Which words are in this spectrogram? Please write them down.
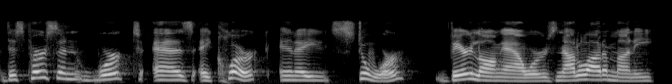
this person worked as a clerk in a store, very long hours, not a lot of money,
